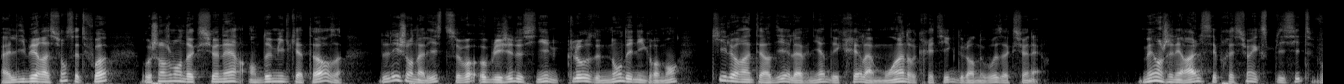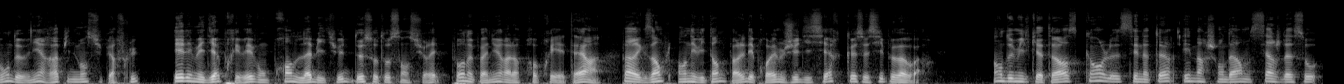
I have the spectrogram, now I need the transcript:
à Libération cette fois, au changement d'actionnaire en 2014, les journalistes se voient obligés de signer une clause de non-dénigrement qui leur interdit à l'avenir d'écrire la moindre critique de leurs nouveaux actionnaires. Mais en général, ces pressions explicites vont devenir rapidement superflues et les médias privés vont prendre l'habitude de s'auto-censurer pour ne pas nuire à leurs propriétaires, par exemple en évitant de parler des problèmes judiciaires que ceux-ci peuvent avoir. En 2014, quand le sénateur et marchand d'armes Serge Dassault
